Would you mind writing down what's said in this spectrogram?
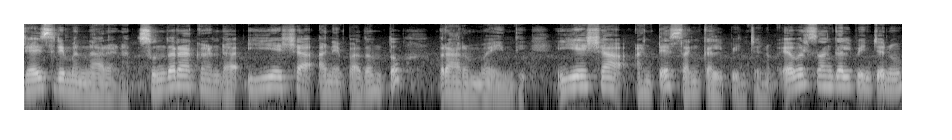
జై శ్రీమన్నారాయణ. సుందరాకాండ ఈయేష అనే పదంతో ప్రారంభమైంది. ఈయేష అంటే సంకల్పించను. ఎవరు సంకల్పించను?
